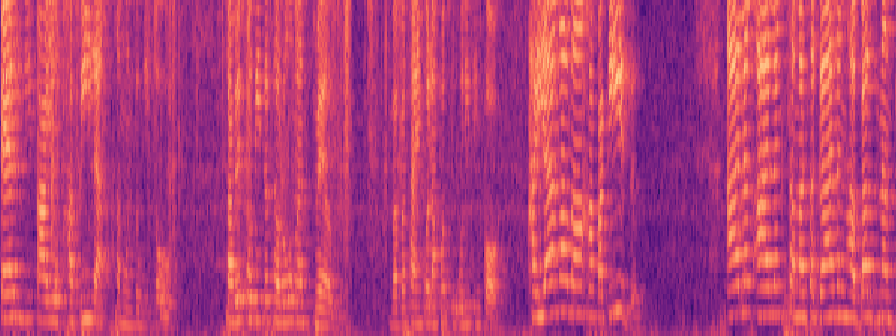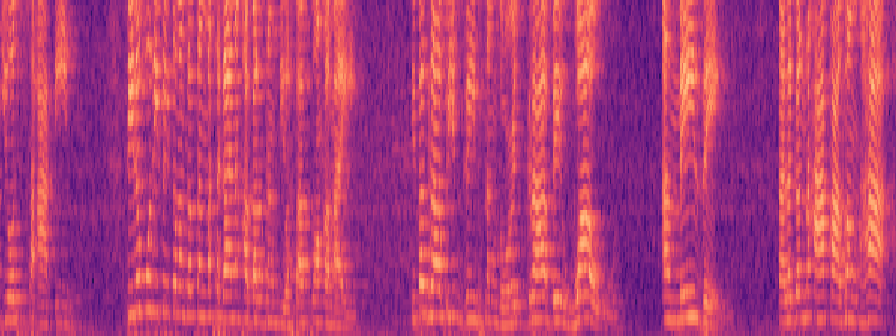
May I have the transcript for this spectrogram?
pero hindi tayo kabilang sa mundong ito. Sabi po dito sa Romans 12, babasahin ko lang po at uulitin ko. Kaya nga mga kapatid, alang-alang sa masaganang habag ng Diyos sa atin. Sino po dito yung tumanggap ng masaganang habag ng Diyos? Taas po ang kamay. Diba grabe yung grace ng Lord? Grabe, wow! Amazing! Talagang nakakamangha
